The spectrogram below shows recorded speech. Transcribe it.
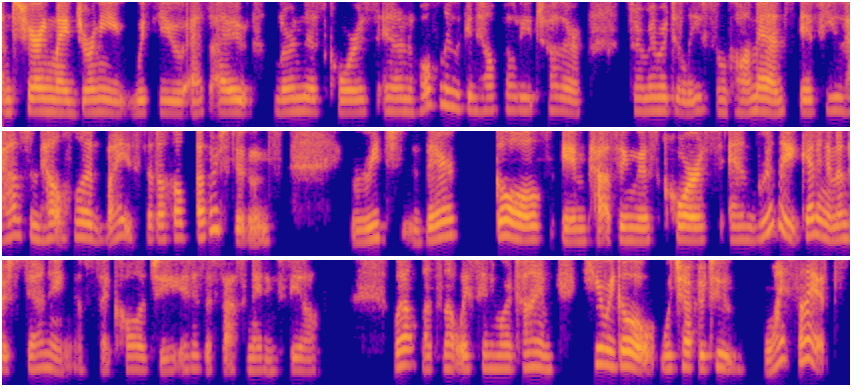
I'm sharing my journey with you as I learn this course, and hopefully, we can help out each other. So, remember to leave some comments if you have some helpful advice that'll help other students reach their goals in passing this course and really getting an understanding of psychology. It is a fascinating field. Well, let's not waste any more time. Here we go with chapter two Why science?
